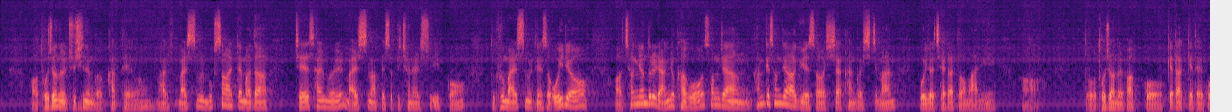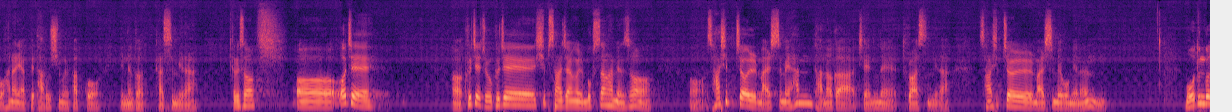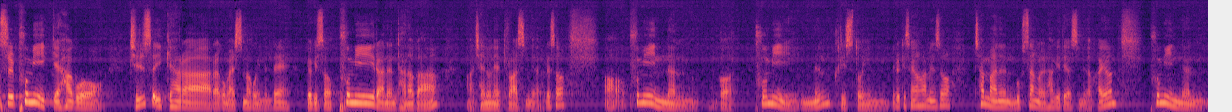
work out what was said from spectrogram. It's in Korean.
도전을 주시는 것 같아요. 말, 말씀을 묵상할 때마다 제 삶을 말씀 앞에서 비춰낼 수 있고 또 그 말씀을 통해서 오히려 어, 청년들을 양육하고 성장 함께 성장하기 위해서 시작한 것이지만 오히려 제가 더 많이 어, 또 도전을 받고 깨닫게 되고 하나님 앞에 다루심을 받고 있는 것 같습니다. 그래서 어, 어제 어, 그제죠. 그제 14장을 묵상하면서 어, 40절 말씀의 한 단어가 제 눈에 들어왔습니다. 40절 말씀에 보면은 모든 것을 품위 있게 하고 질서 있게 하라라고 말씀하고 있는데 여기서 품위라는 단어가 어, 제 눈에 들어왔습니다. 그래서 어, 품위 있는 것, 품위 있는 그리스도인 이렇게 생각하면서 참 많은 묵상을 하게 되었습니다. 과연 품위 있는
